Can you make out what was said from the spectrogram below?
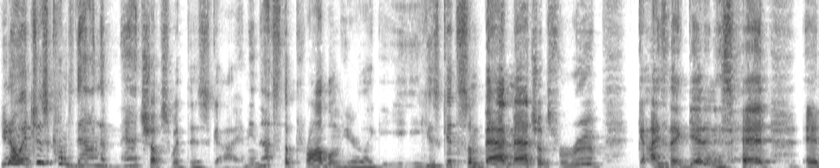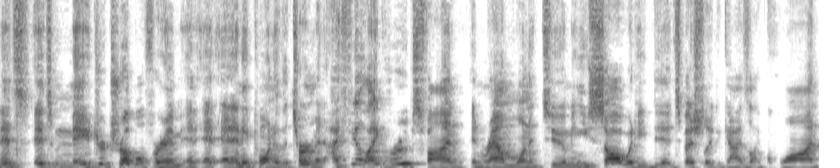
you know, it just comes down to matchups with this guy. I mean, that's the problem here. Like, he gets some bad matchups for Rube, guys that get in his head, and it's it's major trouble for him at, at, any point of the tournament. I feel like Rube's fine in round one and two. I mean, you saw what he did, especially to guys like Kwon.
